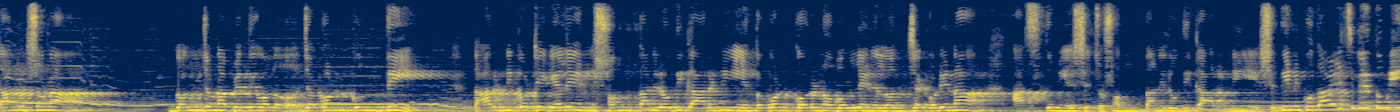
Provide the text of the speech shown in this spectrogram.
লাঞ্ছনা, গঞ্জনা পেতে হলো। যখন কুন্তি তার নিকটে গেলেন, সন্তানের অধিকার নিয়ে তখন কর্ণ বললেন, লজ্জা করে না, আজ তুমি এসেছ সন্তানের অধিকার নিয়ে। সেদিন কোথায় ছিলে তুমি?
